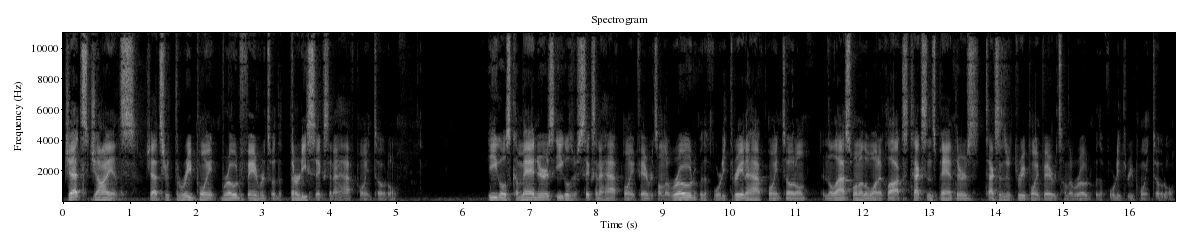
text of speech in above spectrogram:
Jets Giants. Jets are three point road favorites with a 36 and a half point total. Eagles Commanders. Eagles are six and a half point favorites on the road with a 43 and a half point total. And the last one of the one o'clocks, Texans Panthers. Texans are three point favorites on the road with a 43 point total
